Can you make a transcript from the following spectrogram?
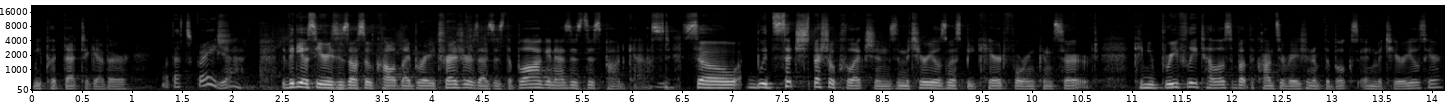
me put that together. Well, that's great. Yeah. The video series is also called Library Treasures, as is the blog and as is this podcast. So, with such special collections, the materials must be cared for and conserved. Can you briefly tell us about the conservation of the books and materials here?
